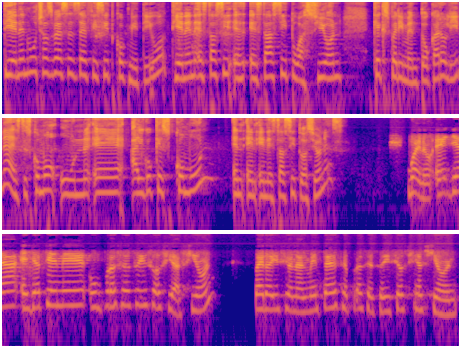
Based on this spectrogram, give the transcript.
tienen muchas veces déficit cognitivo, tienen esta, e, esta situación que experimentó Carolina. ¿Este es como un eh, algo que es común en, estas situaciones? Bueno, ella, ella tiene un proceso de disociación, pero adicionalmente de ese proceso de disociación,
